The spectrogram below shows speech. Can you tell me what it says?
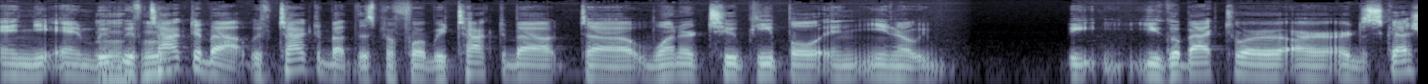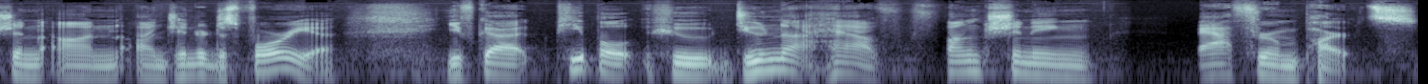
And and we, we've talked about we've talked about this before. We talked about uh, one or two people, and you know, we, you go back to our, our, our discussion on on gender dysphoria. You've got people who do not have functioning bathroom parts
